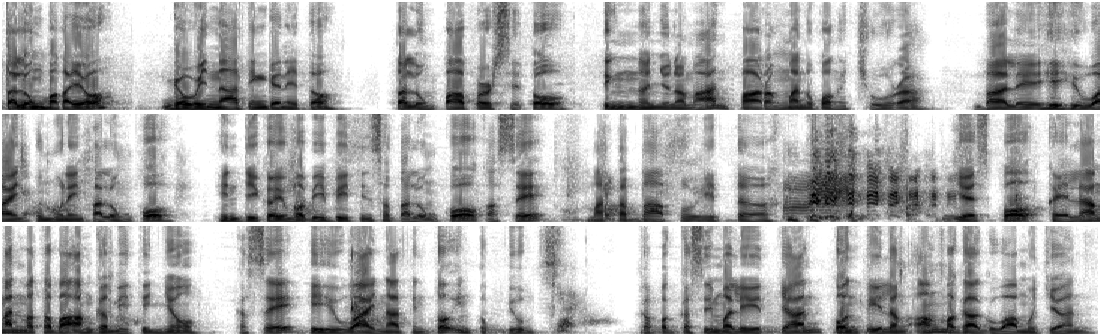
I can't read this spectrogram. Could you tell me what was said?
talong ba kayo? Gawin natin ganito. Talong poppers ito. Tingnan nyo naman, parang manok ang itsura. Bale, hihiwain ko muna yung talong ko. Hindi kayo mabibitin sa talong ko kasi mataba po ito. yes po, kailangan mataba ang gamitin nyo. Kasi hihiwain natin to into cubes. Kapag kasi maliit yan, konti lang ang magagawa mo dyan.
